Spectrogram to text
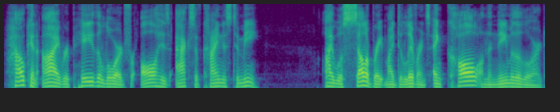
How can I repay the Lord for all his acts of kindness to me? I will celebrate my deliverance and call on the name of the Lord.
